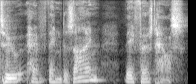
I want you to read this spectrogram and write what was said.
to have them design their first house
